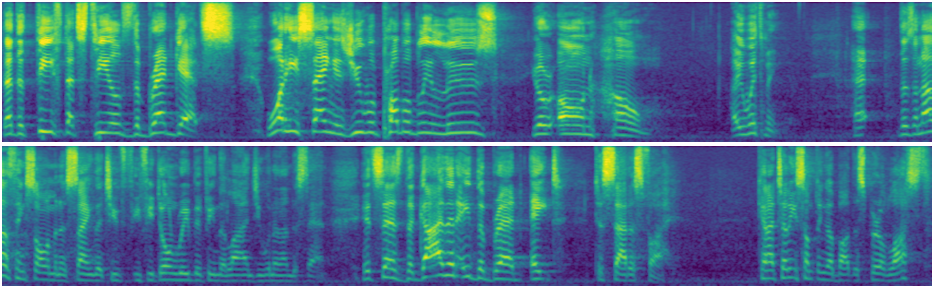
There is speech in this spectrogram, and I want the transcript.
that the thief that steals the bread gets. What he's saying is you will probably lose your own home. Are you with me? There's another thing Solomon is saying that you, if you don't read between the lines, you wouldn't understand. It says, The guy that ate the bread ate to satisfy. Can I tell you something about the spirit of lust?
